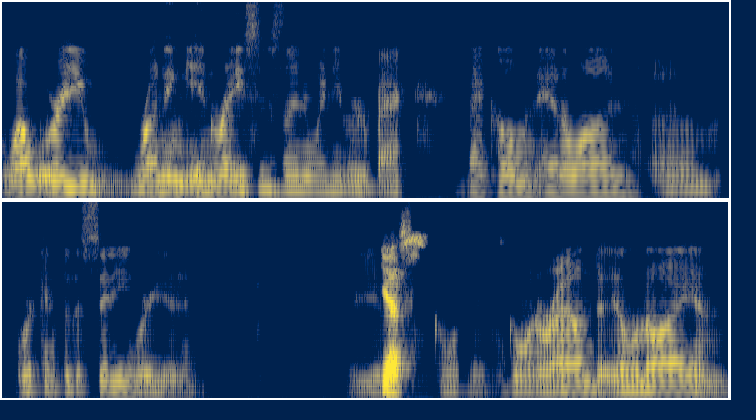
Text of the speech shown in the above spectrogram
well, were you running in races then when you were back back home in Annawan, um, working for the city? Were you were you Yes. going, going around to Illinois and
